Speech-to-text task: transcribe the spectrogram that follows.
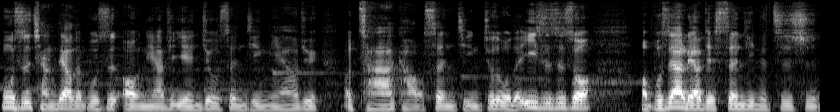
牧师强调的不是哦，你要去研究圣经，你要去哦查考圣经，就是我的意思是说，哦，不是要了解圣经的知识，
